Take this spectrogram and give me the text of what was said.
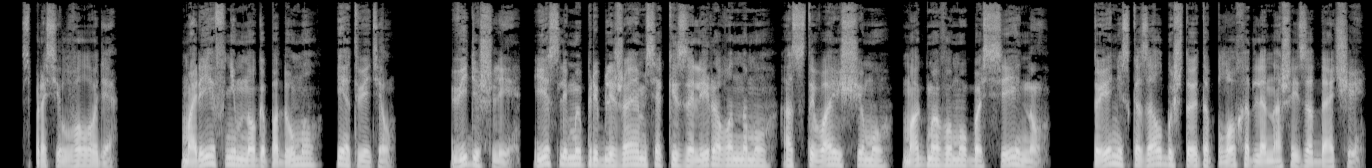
— спросил Володя. Мариев немного подумал и ответил. Видишь ли, если мы приближаемся к изолированному, остывающему магмовому бассейну, то я не сказал бы, что это плохо для нашей задачи.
